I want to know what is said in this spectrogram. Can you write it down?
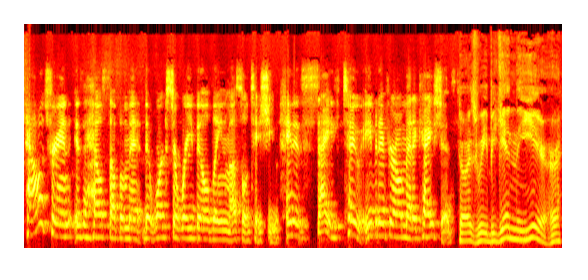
Calotren is a health supplement that works to rebuild lean muscle tissue. And it's safe too, even if you're on medications. So, as we begin the year,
